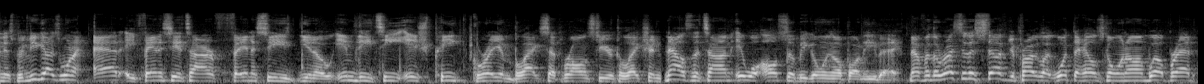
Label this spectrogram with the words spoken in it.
but if you guys want to add a fantasy attire, fantasy, you know, MDT-ish pink, gray, and black Seth Rollins to your collection, now's the time. It will also be going up on eBay. Now, for the rest of this stuff, you're probably like, what the hell's going on? Well, Brad,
